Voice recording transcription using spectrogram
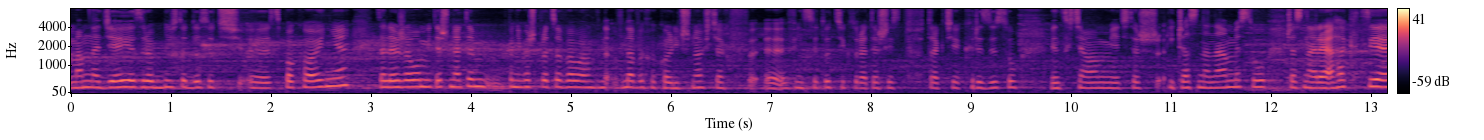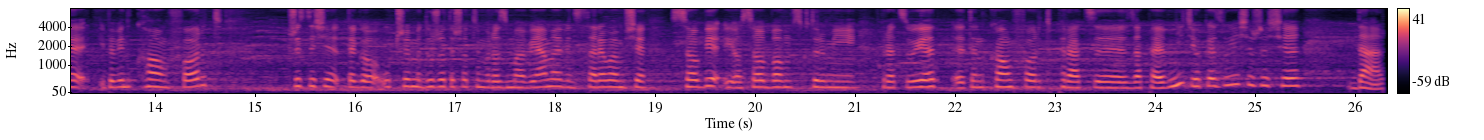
mam nadzieję, zrobić to dosyć e, spokojnie. Zależało mi też na tym, ponieważ pracowałam w, w nowych okolicznościach, w, e, w instytucji, która też jest w trakcie kryzysu, więc chciałam mieć też i czas na namysł, czas na reakcję i pewien komfort. Wszyscy się tego uczymy, dużo też o tym rozmawiamy, więc starałam się sobie i osobom, z którymi pracuję, e, ten komfort pracy zapewnić i okazuje się, że się da.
